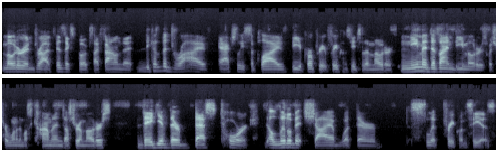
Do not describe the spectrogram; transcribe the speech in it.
motor and drive physics books, I found that because the drive actually supplies the appropriate frequency to the motor, NEMA Design B motors, which are one of the most common industrial motors, they give their best torque a little bit shy of what their slip frequency is.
